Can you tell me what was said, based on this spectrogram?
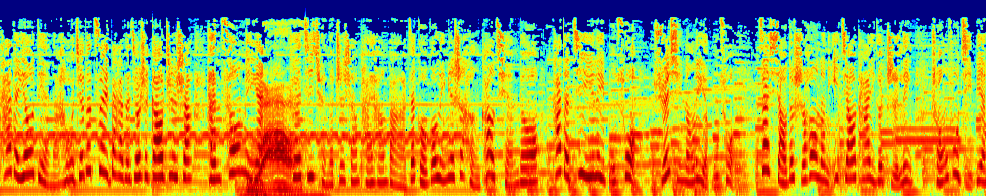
它的优点呢，我觉得最大的就是高智商，很聪明哎。柯基犬的智商排行榜啊，在狗狗里面是很靠前的哦。它的记忆力不错，学习能力也不错。在小的时候呢，你一教它一个指令，重复几遍，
